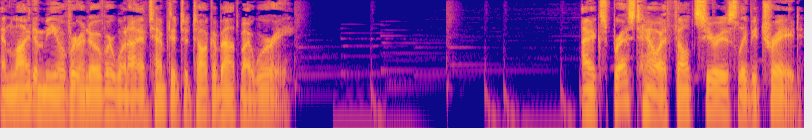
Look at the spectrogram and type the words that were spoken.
and lie to me over and over when I attempted to talk about my worry. I expressed how I felt seriously betrayed,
